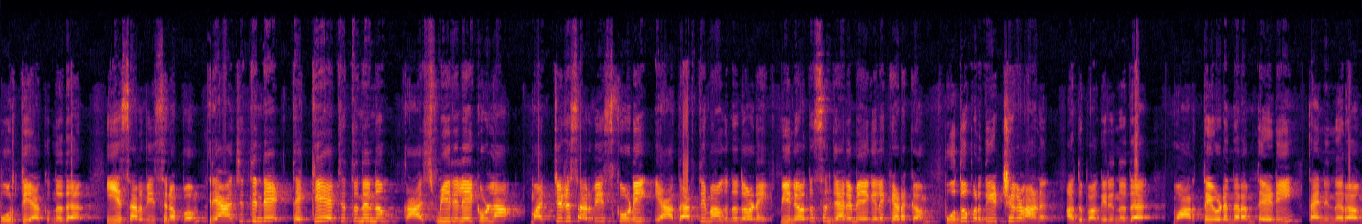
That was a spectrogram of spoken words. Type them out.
പൂർത്തിയാക്കുന്നത്. ഈ സർവീസിനൊപ്പം രാജ്യത്തിന്റെ തെക്കേ അറ്റത്തു നിന്നും കാശ്മീരിലേക്കുള്ള മറ്റൊരു സർവീസ് കൂടി യാഥാർത്ഥ്യമാകുന്നതോടെ വിനോദസഞ്ചാര മേഖലയ്ക്കടക്കം പുതുപ്രതീക്ഷകളാണ് അത് പകരുന്നത്. വാർത്തയുടെ നിറം തേടി തനി നിറം.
